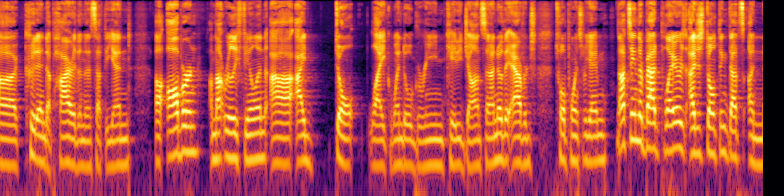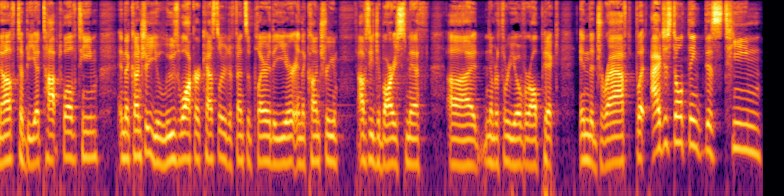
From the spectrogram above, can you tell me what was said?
uh, could end up higher than this at the end. Uh, Auburn, I'm not really feeling. Uh, I don't like Wendell Green, K.D. Johnson. I know they average 12 points per game. Not saying they're bad players. I just don't think that's enough to be a top 12 team in the country. You lose Walker Kessler, Defensive Player of the Year in the country. Obviously, Jabari Smith, uh, number three overall pick in the draft. But I just don't think this team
